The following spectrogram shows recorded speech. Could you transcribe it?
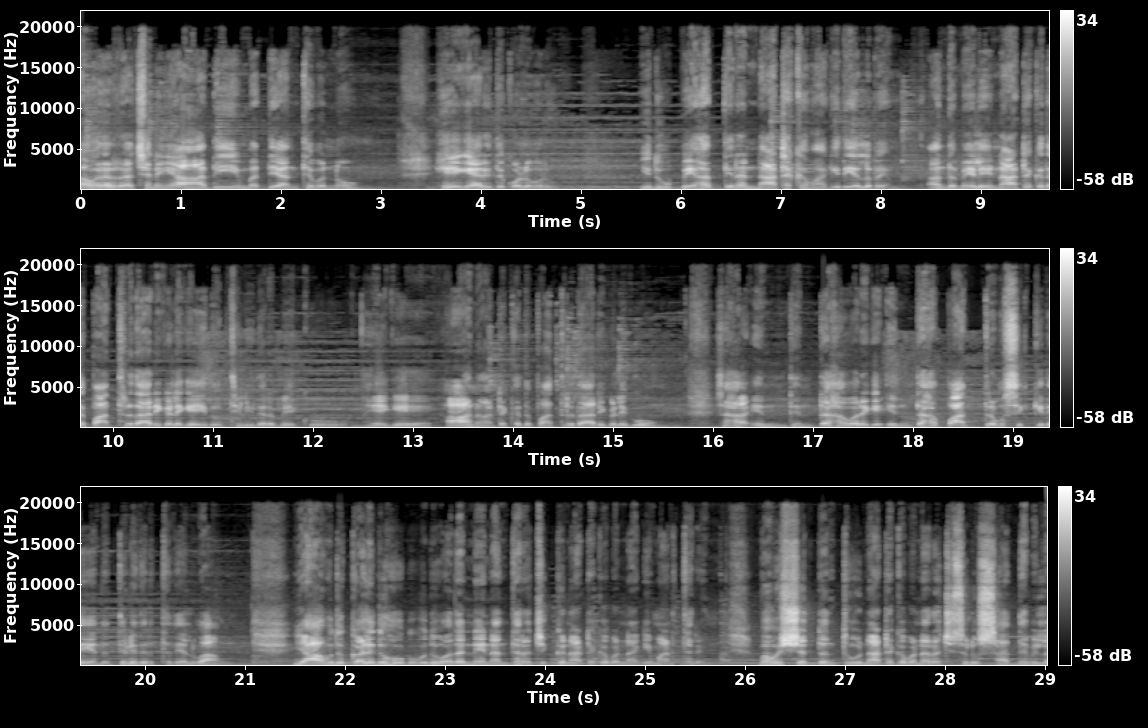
ಅವರ ರಚನೆಯ ಆದಿ ಮಧ್ಯ ಅಂತ್ಯವನ್ನು ಹೇಗೆ ಅರಿತುಕೊಳ್ಳುವರು? ಇದು ಬೇಹದ್ದಿನ ನಾಟಕವಾಗಿದೆಯಲ್ಲವೇ? ಅಂದ ಮೇಲೆ ನಾಟಕದ ಪಾತ್ರಧಾರಿಗಳಿಗೆ ಇದು ತಿಳಿದಿರಬೇಕು. ಹೇಗೆ ಆ ನಾಟಕದ ಪಾತ್ರಧಾರಿಗಳಿಗೂ ಸಹ ಎಂತೆಂತಹವರಿಗೆ ಎಂತಹ ಪಾತ್ರವು ಸಿಕ್ಕಿದೆ ಎಂದು ತಿಳಿದಿರುತ್ತದೆ ಅಲ್ವಾ? ಯಾವುದು ಕಳೆದು ಹೋಗುವುದು ಅದನ್ನೇ ನಂತರ ಚಿಕ್ಕ ನಾಟಕವನ್ನಾಗಿ ಮಾಡ್ತಾರೆ. ಭವಿಷ್ಯದ್ದಂತೂ ನಾಟಕವನ್ನು ರಚಿಸಲು ಸಾಧ್ಯವಿಲ್ಲ.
